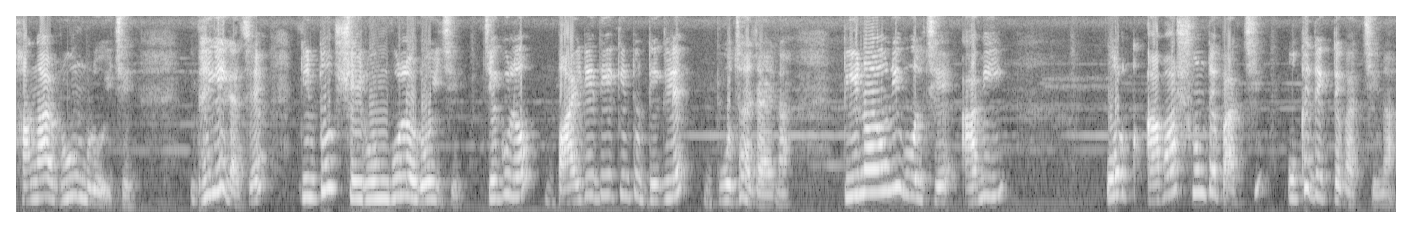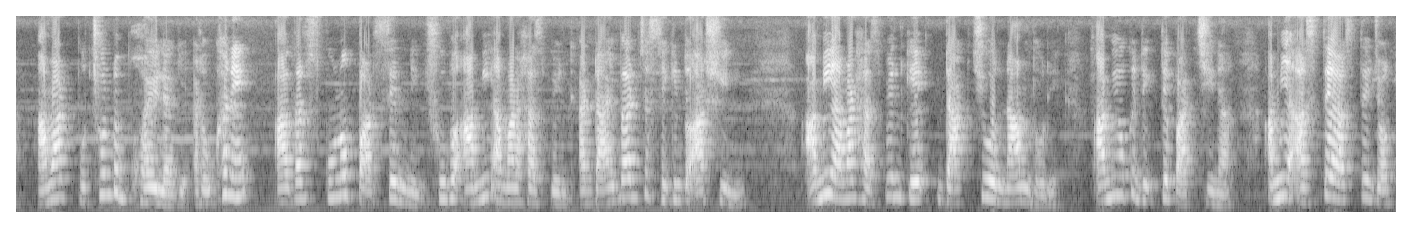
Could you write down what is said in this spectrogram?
ভাঙা রুম রয়েছে। ভেঙে গেছে, কিন্তু সেই রুমগুলো রয়েছে, যেগুলো বাইরে দিয়ে কিন্তু দেখলে বোঝা যায় না। তিনয়নই বলছে, আমি ওর আবার শুনতে পাচ্ছি, ওকে দেখতে পাচ্ছি না। আমার প্রচণ্ড ভয় লাগে, আর ওখানে আদার্স কোনো পার্সন নেই। শুধু আমি, আমার হাজবেন্ড আর ড্রাইভার যে, সে কিন্তু আসেনি। আমি আমার হাজব্যান্ডকে ডাকছি ওর নাম ধরে। আমি ওকে দেখতে পাচ্ছি না। আমি আস্তে আস্তে যত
